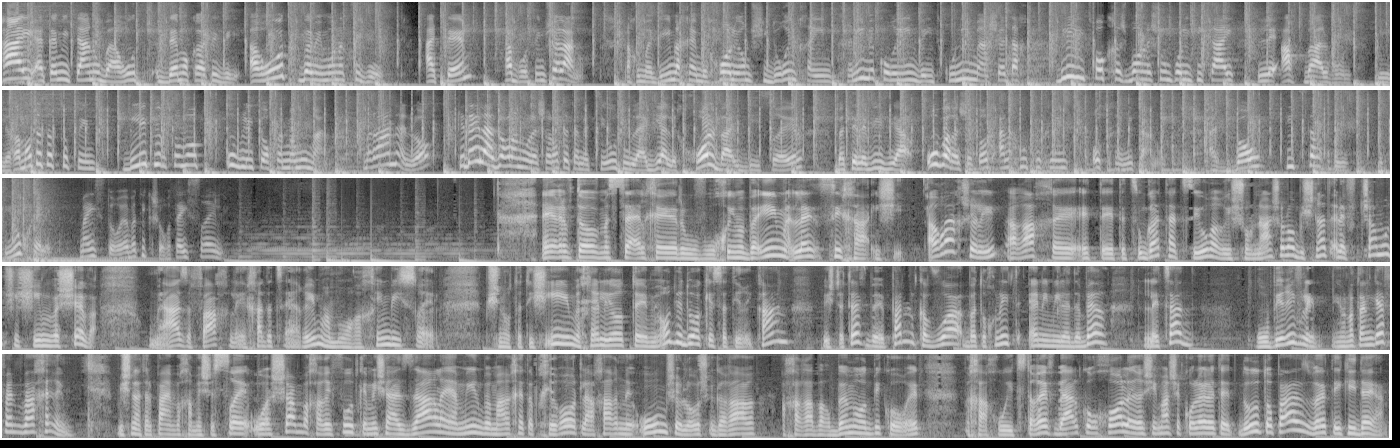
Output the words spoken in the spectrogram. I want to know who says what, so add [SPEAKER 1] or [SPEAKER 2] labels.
[SPEAKER 1] היי, אתם איתנו בערוץ דמוקרט TV, ערוץ במימון הציבור. אתם הבוסים שלנו. אנחנו מביאים לכם בכל יום שידורים חיים, תכנים מקוריים ועדכונים מהשטח, בלי לדפוק חשבון לשום פוליטיקאי, לאף בעל הון. בלי לרמות את הצופים, בלי פרסומות ובלי תוכן ממומן. מרענן, לא? כדי לעזור לנו לשנות את המציאות ולהגיע לכל בית בישראל, בטלוויזיה וברשתות, אנחנו צריכים אתכם איתנו. אז בואו, תצטרפו ותהיו חלק מההיסטוריה בתקשורת הישראלית.
[SPEAKER 2] ערב טוב, מסע אל חיר וברוכים הבאים לשיחה אישית. האורח שלי ערך אה, את תצוגת הציור הראשונה שלו בשנת 1967, ומאז הפך לאחד הציירים המוערכים בישראל. בשנות ה-90 החל להיות אה, מאוד ידוע כסאטיריקן, והשתתף בפאנל קבוע בתוכנית "אין עם מי לדבר", לצד רובי ריבלין, יונתן גפן ואחרים. בשנת 2015 הוא הואשם בחריפות כמי שעזר לימין במערכת הבחירות לאחר נאום שלו שגרר אחריו הרבה מאוד ביקורת, וכך הוא הצטרף בעל כורחו לרשימה שכוללת את דודו טופז ואת איקי דיין.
